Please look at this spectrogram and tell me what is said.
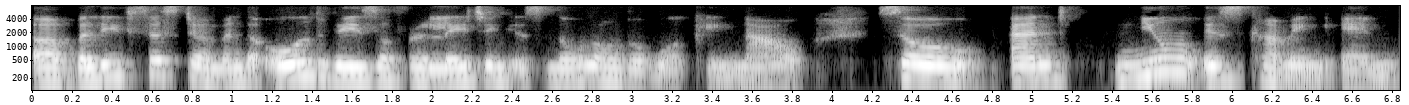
uh, belief system and the old ways of relating is no longer working now. So, and new is coming in,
